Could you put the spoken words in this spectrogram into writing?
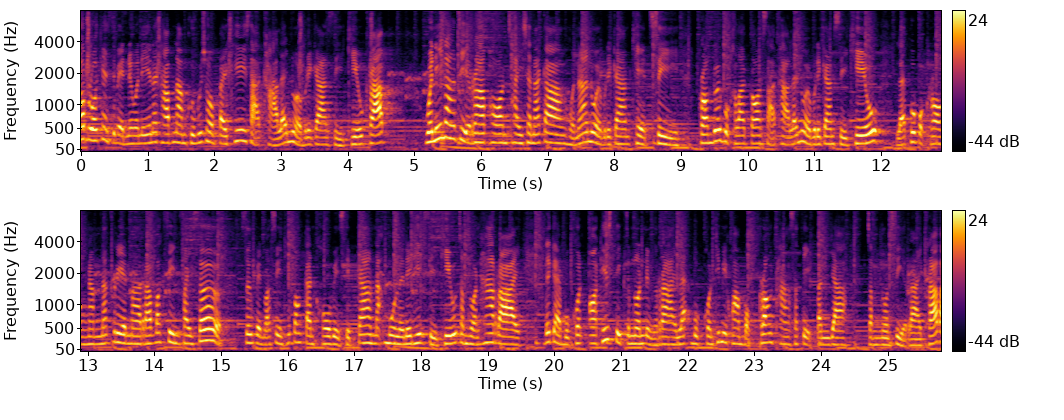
รอบรั้วเขต11 ในวันนี้นะครับนำคุณผู้ชมไปที่สาขาและหน่วยบริการสีคิ้วครับ วันนี้นางจิราพรชัยชนะกลาง หัวหน้าหน่วยบริการเขต 4 พร้อมด้วยบุคลากรสาขาและหน่วยบริการสีคิ้ว และผู้ปกครองนำนักเรียนมารับวัคซีนไฟเซอร์ ซึ่งเป็นวัคซีนที่ป้องกันโควิด -19 ณมูลนิธิสีคิ้วจำนวน 5 ราย ได้แก่บุคคลออทิสติกจำนวน 1 ราย และบุคคลที่มีความบกพร่องทางสติปัญญาจำนวน 4 รายครับ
